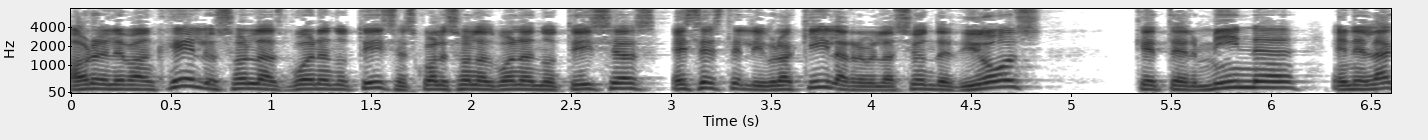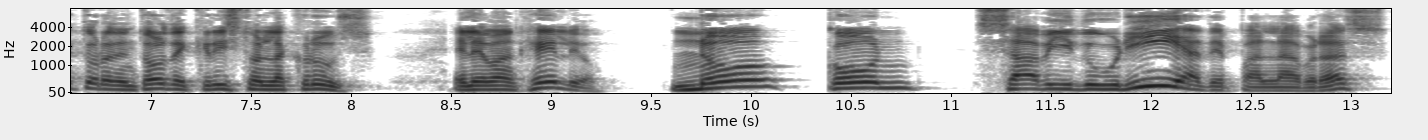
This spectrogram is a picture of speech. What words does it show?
Ahora, el Evangelio son las buenas noticias. ¿Cuáles son las buenas noticias? Es este libro aquí, la revelación de Dios, que termina en el acto redentor de Cristo en la cruz. El Evangelio. No con sabiduría de palabras,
